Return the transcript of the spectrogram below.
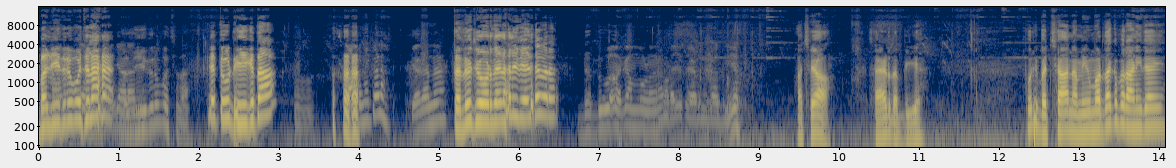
ਬਲਜੀਤ ਨੂੰ ਪੁੱਛ ਲੈ। ਬਲਜੀਤ ਨੂੰ ਪੁੱਛ ਲੈ ਕਿ ਤੂੰ ਠੀਕ ਤਾਂ? ਤੈਨੂੰ ਜੋੜ ਦੇਣਾ ਨਹੀਂ ਰੇੜੇ ਪਰ ਦੱਦੂ ਆ ਕੰਮ ਹੋਣਾ। ਮਾੜਾ ਜਿਹਾ ਸਾਈਡ ਨੂੰ ਕਰ ਦਈਏ ਅੱਛਾ ਸਾਈਡ ਦੱਬੀ ਹੈ ਪੂਰੀ ਬੱਚਾ ਨਵੀਂ ਉਮਰ ਦਾ ਕਿ ਪੁਰਾਣੀ ਦਾ ਇਹ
